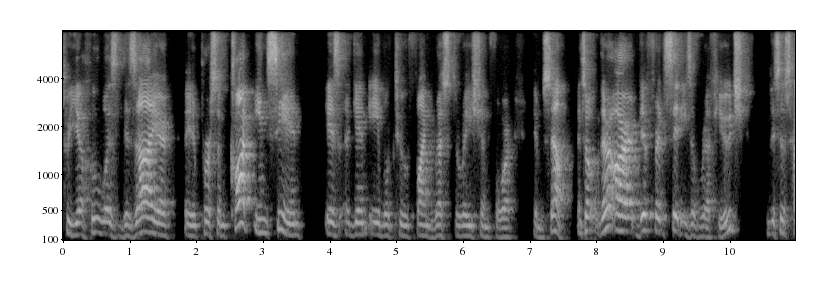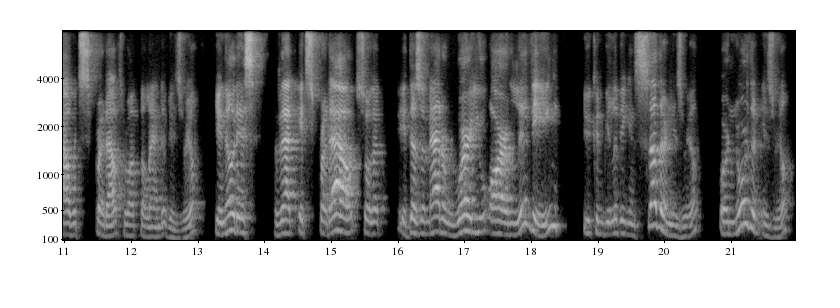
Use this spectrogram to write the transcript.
to Yahuah's desire that a person caught in sin is again able to find restoration for himself. And so there are different cities of refuge. This is how it's spread out throughout the land of Israel. You notice that it's spread out so that it doesn't matter where you are living. You can be living in southern Israel or northern Israel.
